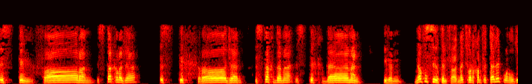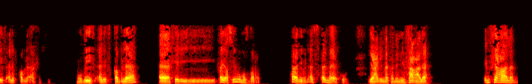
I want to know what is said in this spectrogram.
استغفارا. استخرج استخراجا. استخدم استخداما. إذا نفس صيغة الفعل نكسر الحرف الثالث ونضيف ألف قبل آخره. نضيف ألف قبل آخره. فيصير مصدرا. هذه من أسهل ما يكون. يعني مثلا انفعل انفعالا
